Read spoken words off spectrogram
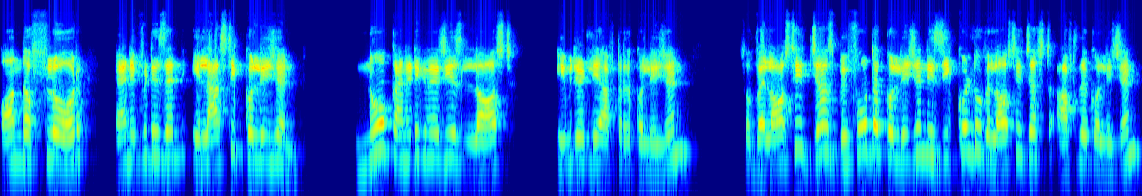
on the floor and if it is an elastic collision, no kinetic energy is lost immediately after the collision. So velocity just before the collision is equal to velocity just after the collision.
